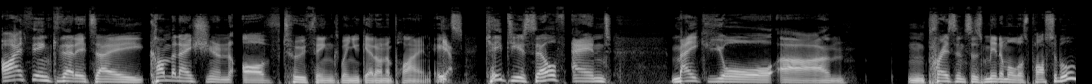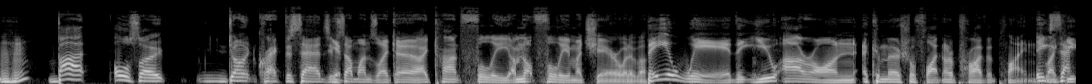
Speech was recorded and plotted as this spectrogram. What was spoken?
I think that it's a combination of two things when you get on a plane. It's keep to yourself and make your um, presence as minimal as possible, Mm-hmm. but also don't crack the sads if Yep. someone's like, uh, I can't fully, I'm not fully in my chair or whatever. be aware that you are on a commercial flight, not a private plane. Like, Exactly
